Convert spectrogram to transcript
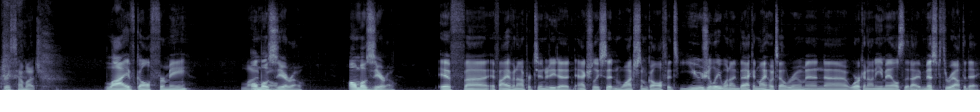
Chris. How much? Live golf for me, Live almost golf. zero, almost zero. If uh, if I have an opportunity to actually sit and watch some golf, it's usually when I'm back in my hotel room and uh, working on emails that I missed throughout the day.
